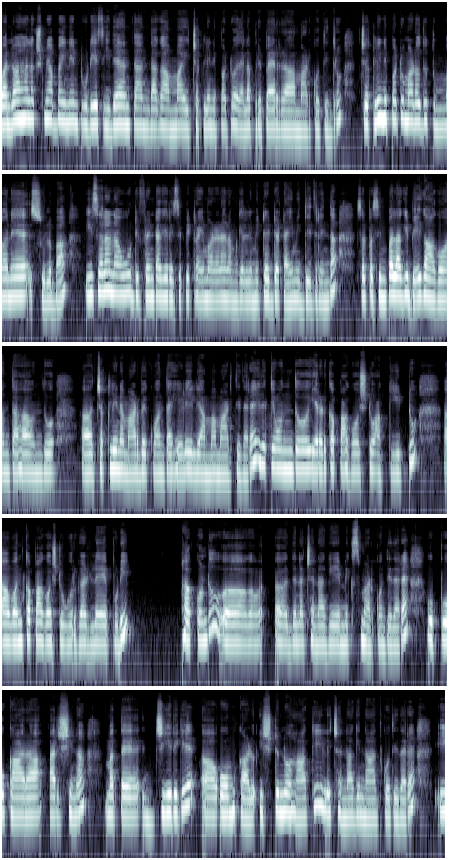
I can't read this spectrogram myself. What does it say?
ವನಮಹಾಲಕ್ಷ್ಮಿ ಹಬ್ಬ ಇನ್ನೇನು ಟೂ ಡೇಸ್ ಇದೆ ಅಂತ ಅಂದಾಗ ಅಮ್ಮ ಈ ಚಕ್ಲಿ ನಿಪ್ಪಟ್ಟು ಅದೆಲ್ಲ ಪ್ರಿಪೇರ್ ಮಾಡ್ಕೋತಿದ್ರು. ಚಕ್ಲಿ ನಿಪ್ಪಟ್ಟು ಮಾಡೋದು ತುಂಬಾ ಸುಲಭ. ಈ ಸಲ ನಾವು ಡಿಫ್ರೆಂಟಾಗಿ ರೆಸಿಪಿ ಟ್ರೈ ಮಾಡೋಣ. ನಮಗೆ ಲಿಮಿಟೆಡ್ ಟೈಮ್ ಇದ್ದಿದ್ದರಿಂದ ಸ್ವಲ್ಪ ಸಿಂಪಲ್ಲಾಗಿ ಬೇಗ ಆಗೋವಂತಹ ಒಂದು ಚಕ್ಲಿನ ಮಾಡಬೇಕು ಅಂತ ಹೇಳಿ ಇಲ್ಲಿ ಅಮ್ಮ ಮಾಡ್ತಿದ್ದಾರೆ. ಇದಕ್ಕೆ ಒಂದು ಎರಡು ಕಪ್ ಆಗೋಷ್ಟು ಅಕ್ಕಿ ಹಿಟ್ಟು ಒಂದು ಕಪ್ ಆಗೋಷ್ಟು ಹುರ್ಗಡ್ಲೆ ಪುಡಿ ಹಾಕ್ಕೊಂಡು ಅದನ್ನು ಚೆನ್ನಾಗಿ ಮಿಕ್ಸ್ ಮಾಡ್ಕೊತಿದ್ದಾರೆ. ಉಪ್ಪು, ಖಾರ ಅರಿಶಿನ ಮತ್ತು ಜೀರಿಗೆ ಓಮ್ ಕಾಳು ಇಷ್ಟನ್ನು ಹಾಕಿ ಇಲ್ಲಿ ಚೆನ್ನಾಗಿ ನಾದ್ಕೋತಿದ್ದಾರೆ.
